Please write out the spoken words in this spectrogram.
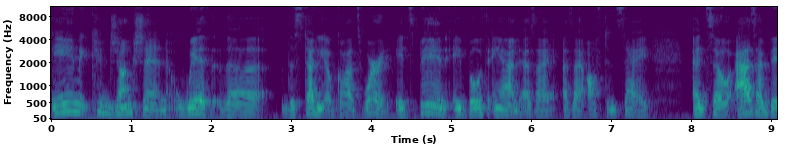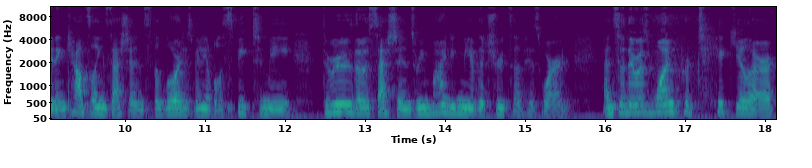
in conjunction with the the study of God's word. It's been a both and, as I as I often say. And so, as I've been in counseling sessions, the Lord has been able to speak to me through those sessions, reminding me of the truths of His Word. And so, there was one particular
